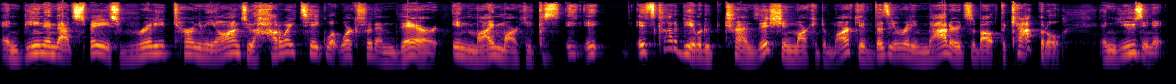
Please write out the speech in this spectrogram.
And being in that space really turned me on to how do I take what works for them there in my market? Because it, it, it's got to be able to transition market to market. It doesn't really matter. It's about the capital and using it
